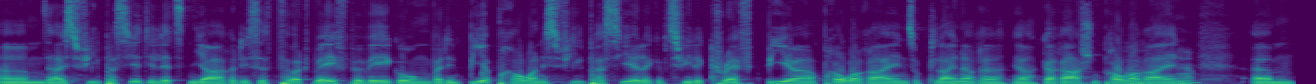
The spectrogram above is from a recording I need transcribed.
Ähm, da ist viel passiert die letzten Jahre, diese Third Wave-Bewegung. Bei den Bierbrauern ist viel passiert. Da gibt es viele Craft-Bier-Brauereien, so kleinere ja, Garagenbrauereien. Ja. Ähm,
